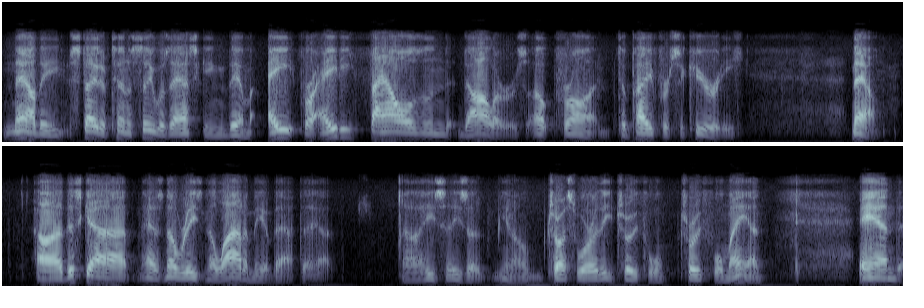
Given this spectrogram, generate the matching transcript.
now the state of Tennessee was asking them eight for eighty thousand dollars up front to pay for security. Now, uh, this guy has no reason to lie to me about that. Uh, he's he's a you know trustworthy, truthful, truthful man, and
